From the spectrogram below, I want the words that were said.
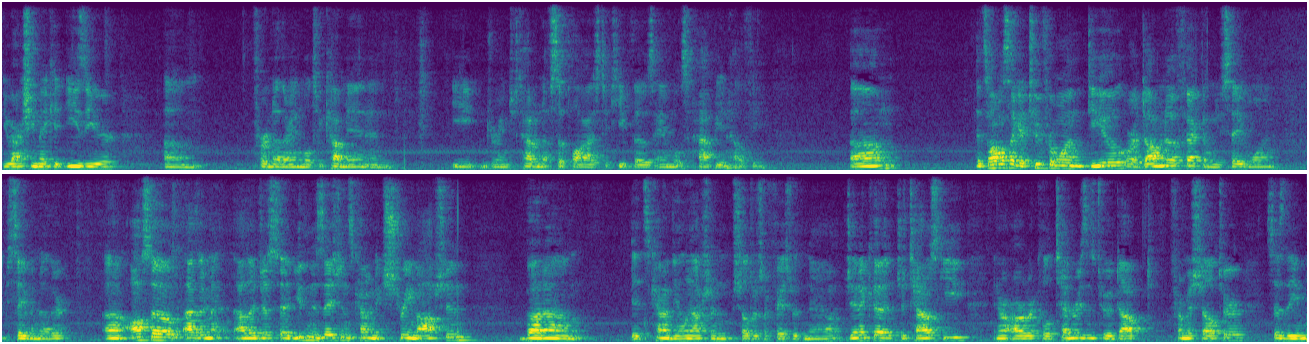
you actually make it easier um, for another animal to come in and eat and drink, just have enough supplies to keep those animals happy and healthy. Um, it's almost like a two for one deal or a domino effect, and when you save one, you save another. Um, also, as I, as I just said, euthanization is kind of an extreme option, but um, it's kind of the only option shelters are faced with now. Jenica Jatowski, in her article 10 Reasons to Adopt from a Shelter, says the,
